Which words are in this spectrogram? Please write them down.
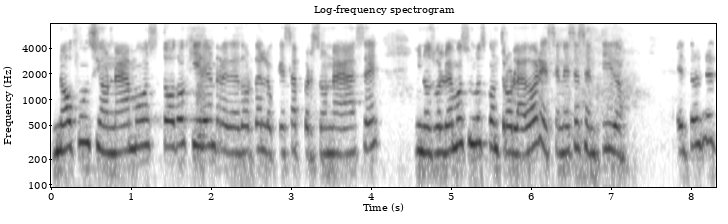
no funcionamos, todo gira alrededor de lo que esa persona hace y nos volvemos unos controladores en ese sentido. Entonces,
